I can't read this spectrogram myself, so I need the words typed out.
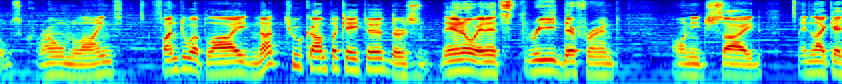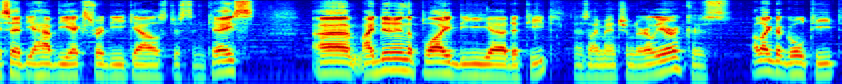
those chrome lines. Fun to apply, not too complicated. There's, you know, and it's three different on each side. And like I said, you have the extra decals just in case. Um, I didn't apply the uh, the teeth, as I mentioned earlier, because I like the gold teeth.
